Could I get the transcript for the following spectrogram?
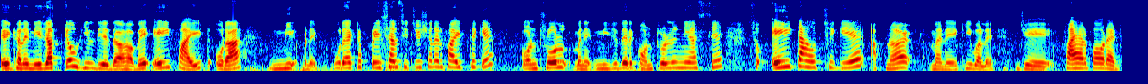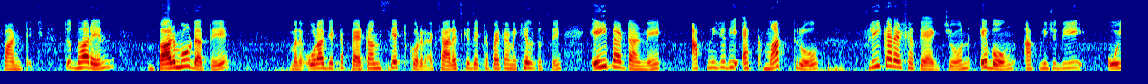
এইখানে নেজাতকেও হিল দিয়ে দেওয়া হবে। এই ফাইট ওরা মানে পুরো একটা প্রেশার সিচুয়েশনের ফাইট থেকে কন্ট্রোল মানে নিজেদের কন্ট্রোলে নিয়ে আসছে। সো এইটা হচ্ছে গিয়ে আপনার মানে কি বলে, যে ফায়ার পাওয়ার অ্যাডভান্টেজ তো ধরেন বারমুডাতে মানে ওরা যে একটা প্যাটার্ন সেট করে রাখছে আরএসকে যে একটা প্যাটার্নে খেলতেছে, এই প্যাটার্নে আপনি যদি একমাত্র ফ্লিকারের সাথে একজন এবং আপনি যদি ওই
